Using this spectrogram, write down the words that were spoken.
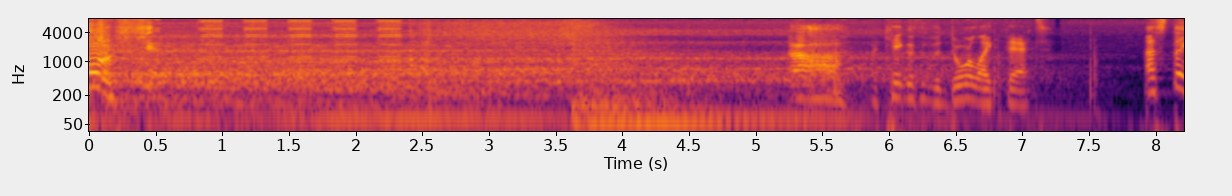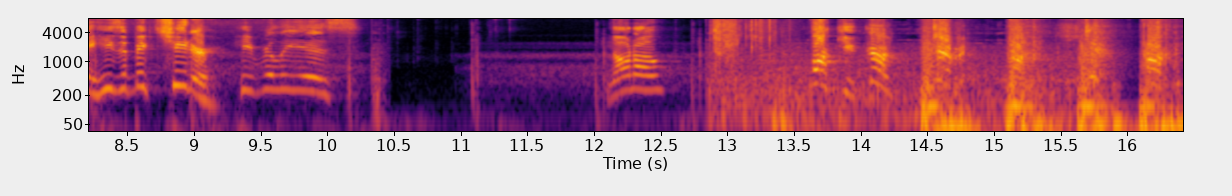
Oh shit! Ah, I can't go through the door like that. That's the thing, he's a big cheater. He really is. No, no. Fuck you, god damn it! Fuck, shit, fuck.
